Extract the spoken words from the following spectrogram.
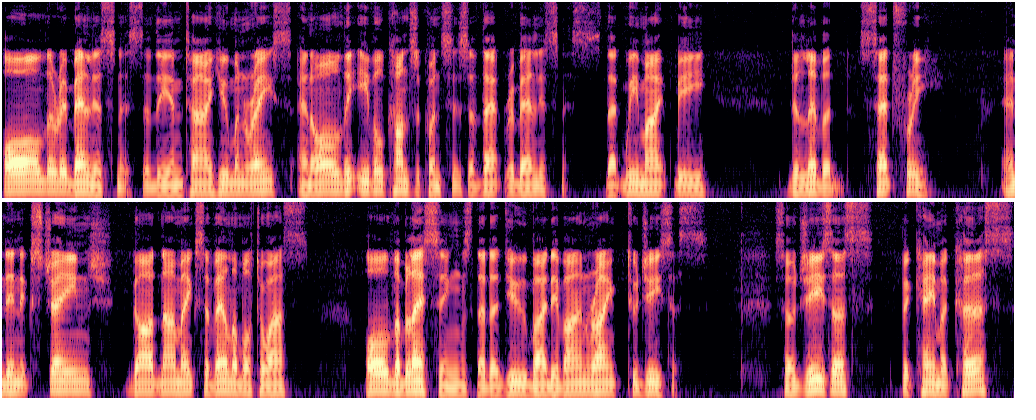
all the rebelliousness of the entire human race and all the evil consequences of that rebelliousness, that we might be delivered, set free. And in exchange, God now makes available to us all the blessings that are due by divine right to Jesus. So Jesus became a curse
